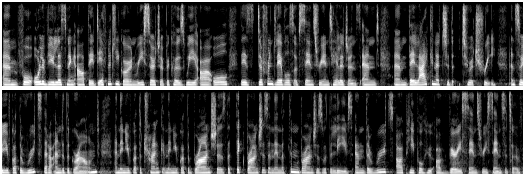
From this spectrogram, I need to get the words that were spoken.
Yeah. um, for all of you listening out there, definitely go and research it because we are all there's different levels of sensory intelligence, and um, they liken it to the, to a tree. And so you've got the roots that are under the ground, and then you've got the trunk, and then you've got the branches, the thick branches, and then the thin branches with the leaves. And the roots are people who are very sensory sensitive,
